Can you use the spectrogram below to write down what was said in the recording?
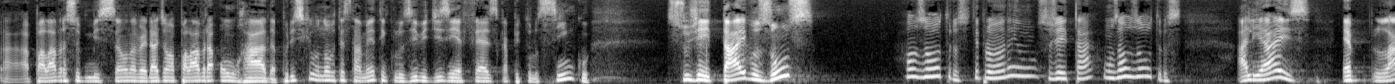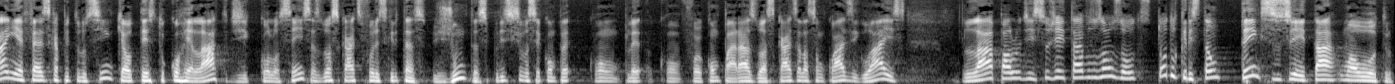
A, a, palavra submissão, na verdade, é uma palavra honrada. Por isso que o Novo Testamento, inclusive, diz em Efésios capítulo 5, sujeitai-vos uns aos outros. Não tem problema nenhum sujeitar uns aos outros. Aliás, é lá em Efésios capítulo 5, que é o texto correlato de Colossenses, as duas cartas foram escritas juntas, por isso que se você comple, comple, for comparar as duas cartas, elas são quase iguais. Lá Paulo diz: sujeitar-vos uns aos outros. Todo cristão tem que se sujeitar um ao outro,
